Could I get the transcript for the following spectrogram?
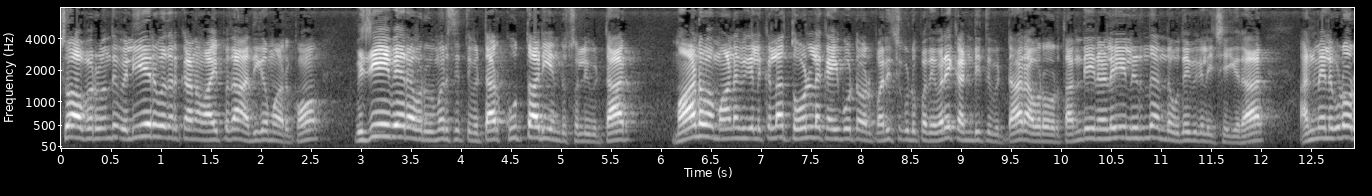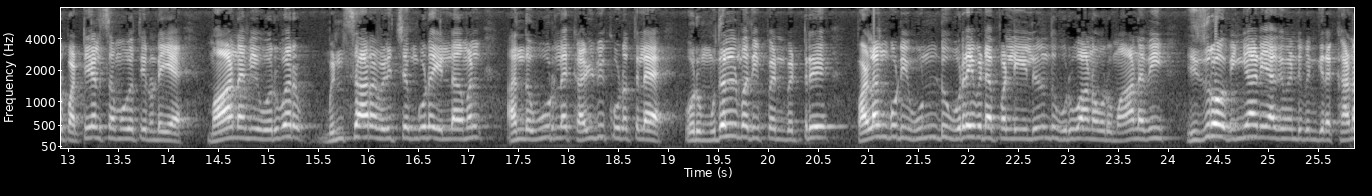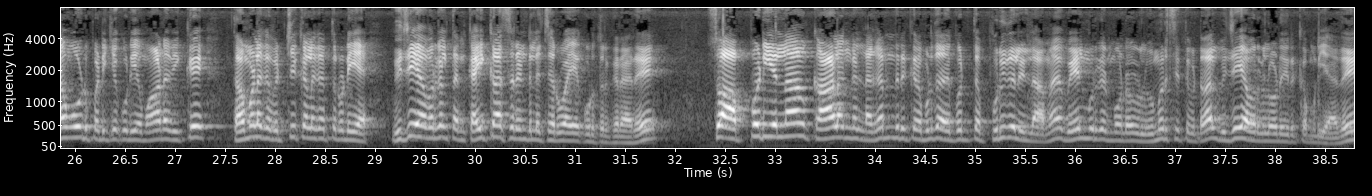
ஸோ அவர் வந்து வெளியேறுவதற்கான வாய்ப்பு தான் அதிகமாக இருக்கும். விஜயை அவர் விமர்சித்து விட்டார் கூத்தாடி என்று சொல்லிவிட்டார். மாணவ மாணவிகளுக்கெல்லாம் தோளில் கை போட்டு அவர் பரிசு கொடுப்பதை வரை கண்டித்து விட்டார். அவர் ஒரு தந்தை நிலையிலிருந்து அந்த உதவிகளை செய்கிறார். அண்மையில் கூட ஒரு பட்டியல் சமூகத்தினுடைய மாணவி ஒருவர் மின்சார வெளிச்சம் கூட இல்லாமல் அந்த ஊரில் கல்விக்கூடத்தில் ஒரு முதல் மதிப்பெண் பெற்று பழங்குடி உண்டு உறைவிட பள்ளியிலிருந்து உருவான ஒரு மாணவி இஸ்ரோ விஞ்ஞானியாக வேண்டும் என்கிற கனவோடு படிக்கக்கூடிய மாணவிக்கு தமிழக வெற்றிக் கழகத்தினுடைய விஜய் அவர்கள் தன் கைக்காசு ரெண்டு லட்சம் ரூபாயை கொடுத்துருக்கிறாரு. ஸோ அப்படியெல்லாம் காலங்கள் நகர்ந்திருக்கிற பொழுது அதை பொறுத்த புரிதல் இல்லாமல் வேல்முருகன் போன்றவர்கள் விமர்சித்து விட்டதால் விஜய் அவர்களோடு இருக்க முடியாது.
